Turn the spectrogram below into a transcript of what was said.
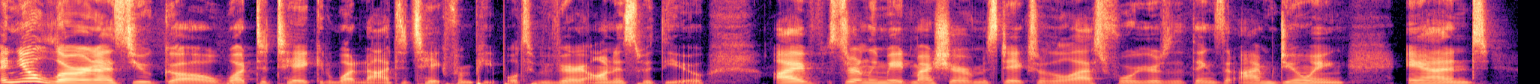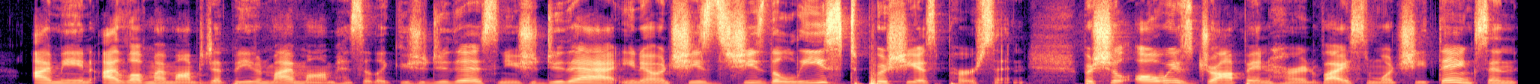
And you'll learn as you go what to take and what not to take from people, to be very honest with you. I've certainly made my share of mistakes over the last four years of the things that I'm doing. And I mean, I love my mom to death, but even my mom has said, like, you should do this and you should do that, you know, and she's she's the least pushiest person. But she'll always drop in her advice and what she thinks. And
